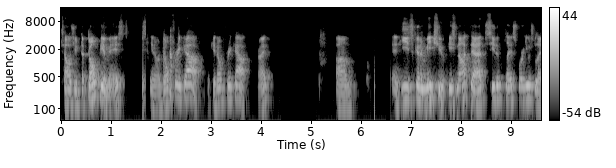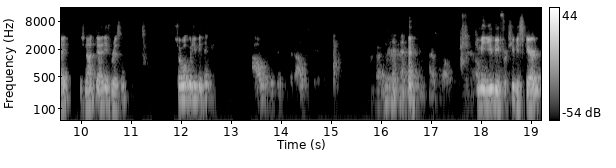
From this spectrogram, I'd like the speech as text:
tells you don't be amazed, you know, don't freak out. Okay, don't freak out, right? Um, and he's going to meet you. He's not dead. See the place where he was laid. He's not dead. He's risen. So what would you be thinking? I would be thinking that I was dead. you mean you'd be you'd be scared?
